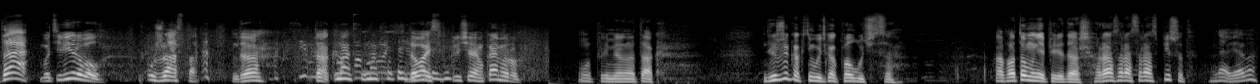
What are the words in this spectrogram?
Да, Мотивировал? ужасно. Да. Так, Макс, Макс, отойди, давай отойди. включаем камеру. Вот примерно так. Держи как-нибудь, как получится. А потом мне передашь. Раз, раз, раз пишет. Наверное.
